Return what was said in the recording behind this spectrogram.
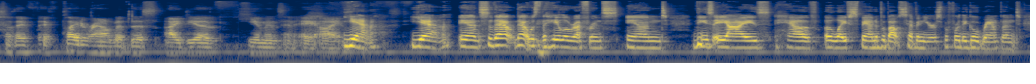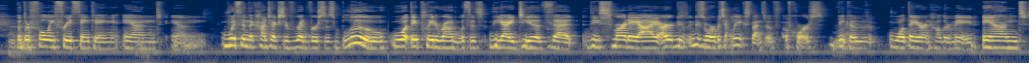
So they've, they've played around with this idea of humans and AI. Yeah. Yeah, and so that that was the Halo reference, and these AIs have a lifespan of about seven years before they go rampant, but they're fully free thinking and and within the context of red versus blue, what they played around with is the idea that these smart AI are ex- exorbitantly expensive, of course, because what they are and how they're made. And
